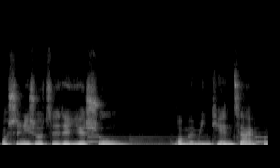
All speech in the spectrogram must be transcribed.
我是你所知的耶稣。我们明天再会。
